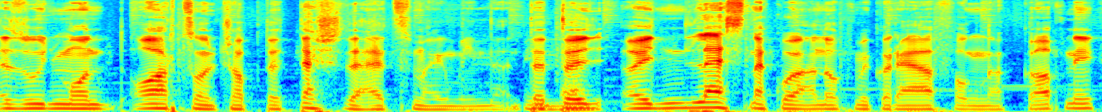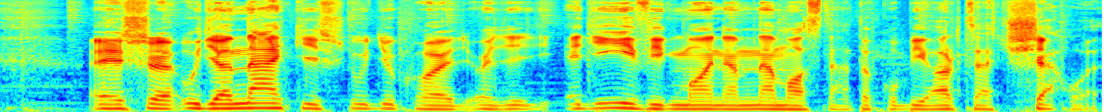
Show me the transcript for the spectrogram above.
ez úgymond arcon csapta, hogy te tehetsz meg mindent. Minden. Tehát, hogy, hogy lesznek olyanok, mikor el fognak kapni, és uh, ugye a Nike is tudjuk, hogy, hogy egy, egy évig majdnem nem használta Kobi arcát sehol.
